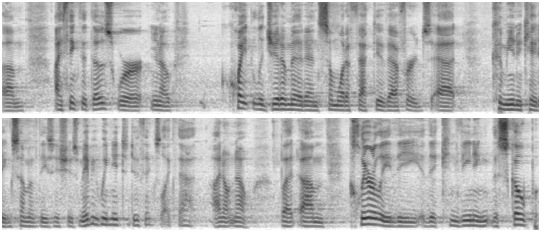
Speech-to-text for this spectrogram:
Um, I think that those were, you know, quite legitimate and somewhat effective efforts at communicating some of these issues. Maybe we need to do things like that. I don't know. But um, clearly, the, the convening, the scope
